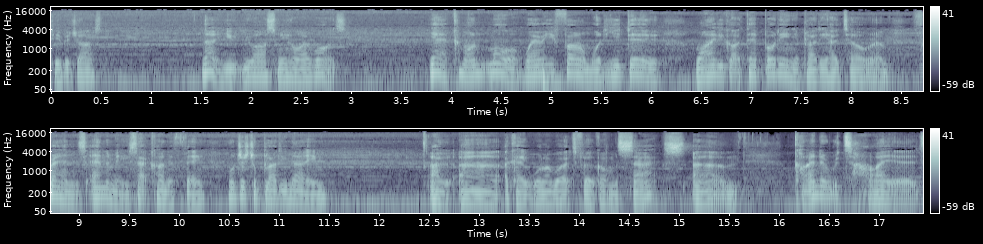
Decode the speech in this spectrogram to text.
Dewbridge asked. No, you, you asked me who I was. Yeah, come on, more. Where are you from? What do you do? Why have you got a dead body in your bloody hotel room? Friends, enemies, that kind of thing. Not just your bloody name. Oh, uh, okay, well, I worked for Goldman Sachs. Um, kind of retired.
